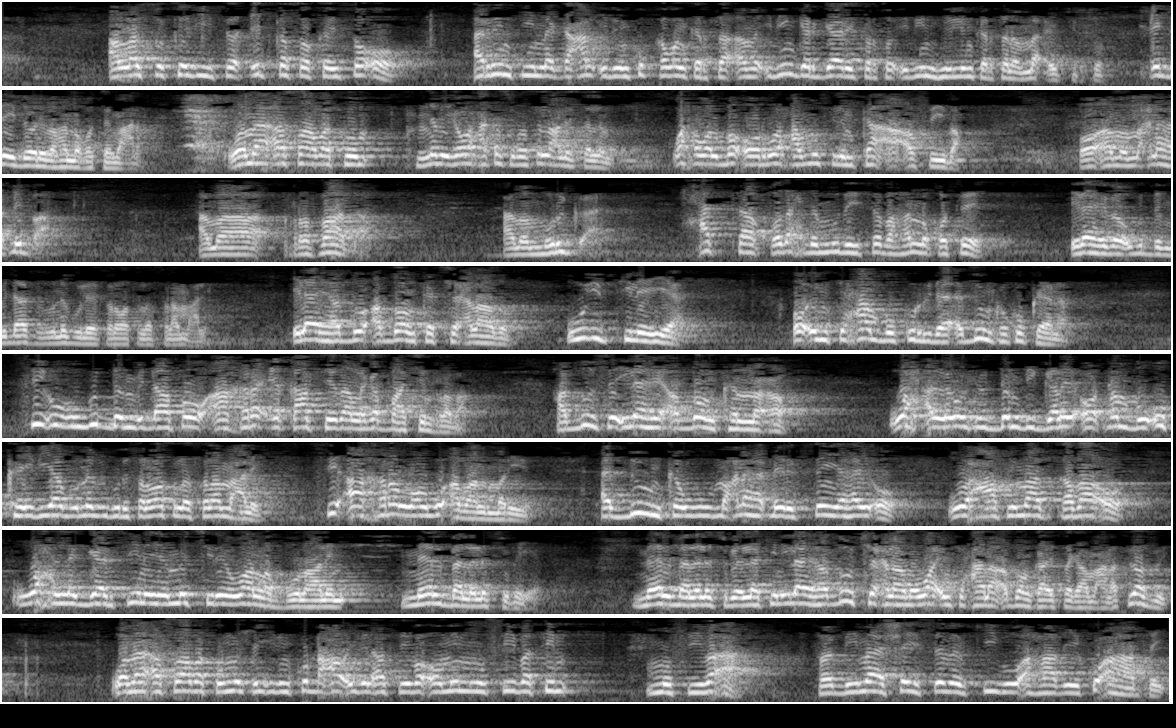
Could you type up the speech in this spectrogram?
alla sokadiisa cid ka sokayso oo arrintiina gacan idinku qaban karta ama idin gargaari karto idin hilin kartana ma ay jirto. Cidday dooniba ha noqotee macna. Wamaa asaabakum nabiga waxaa ka sugan sal alay waslam wax walba oo ruuxa muslimka ah asiiba oo ama macnaha dhib ah ama rafaad ah ama murig ah xataa qodaxda mudaysaba ha noqotee ilaahay baa ugu dembi dhaafi buu nebigu lehy salawatulli waslamu calayh. Ilaahay hadduu addoonka jeclaado wuu ibtileeyaa oo imtixaan buu ku ridaa adduunka ku keenaa si uu ugu dembi dhaafo oo aakhare ciqaabteeda laga baajin raba. Hadduuse ilaahay addoonka naco wax alle wuxuu dembi galay oo dhan buu u kaydiyaa buu nebigu yihi salawatullahi wasalaamu calayh si aakhare loogu abaalmariyo. Adduunka wuu macnaha dherigsan yahay oo wuu caafimaad qabaa oo wax la gaadhsiinaya ma jire waa la bulaalin. Meel baa lala sugaya meel baa lala sugaya laakiin ilaahay hadduu jeclaado waa imtixaana addoonkaa isagaa macna sidaas wey wamaa asaabakum wixii idinku dhaco idin asiiba oo min musiibatin musiibo ah. Fa bimaa shay sababkiibuu ahaaday ku ahaatay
